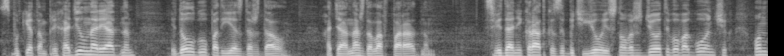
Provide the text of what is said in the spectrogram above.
с букетом приходил нарядным и долго у подъезда ждал, хотя она ждала в парадном. Свидание кратко забытье, и снова ждет его вагончик. Он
